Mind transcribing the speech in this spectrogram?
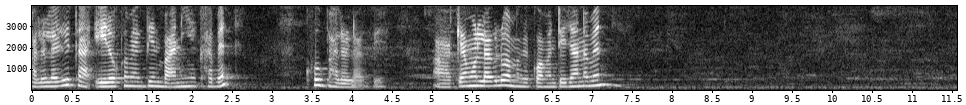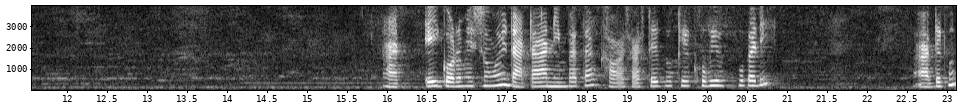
ভালো লাগে তা এরকম একদিন বানিয়ে খাবেন, খুব ভালো লাগবে। আর কেমন লাগল আমাকে কমেন্টে জানাবেন। আর এই গরমের সময় ডাঁটা, নিম পাতা খাওয়া স্বাস্থ্যের পক্ষে খুবই উপকারী। আর দেখুন,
